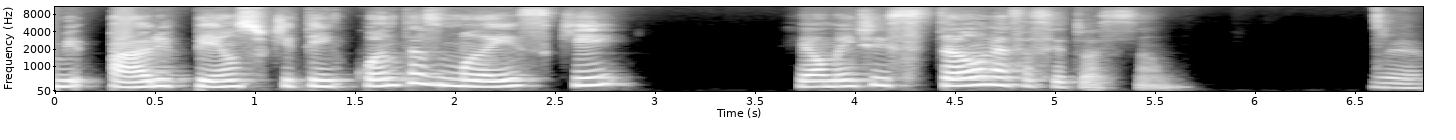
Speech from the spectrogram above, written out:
me paro e penso que tem quantas mães que realmente estão nessa situação. É.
